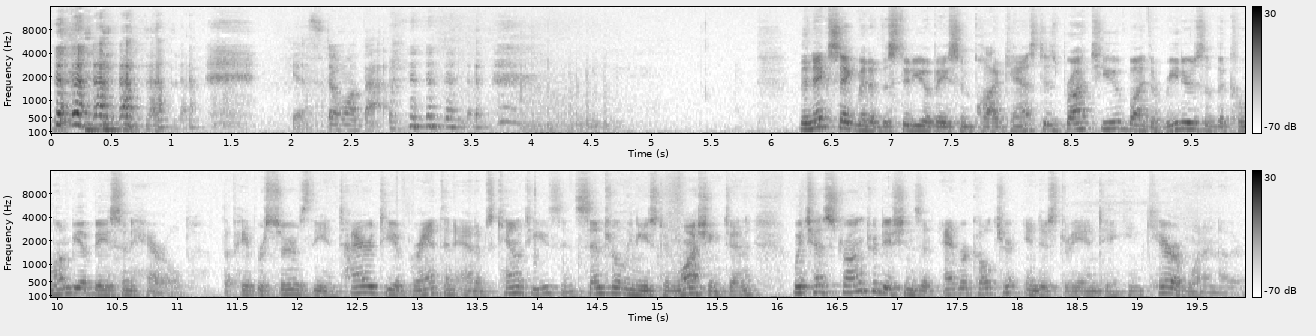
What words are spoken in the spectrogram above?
there. Yes, don't want that. The next segment of the Studio Basin podcast is brought to you by the readers of the Columbia Basin Herald. The paper serves the entirety of Grant and Adams counties in central and eastern Washington, which has strong traditions in agriculture, industry, and taking care of one another.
